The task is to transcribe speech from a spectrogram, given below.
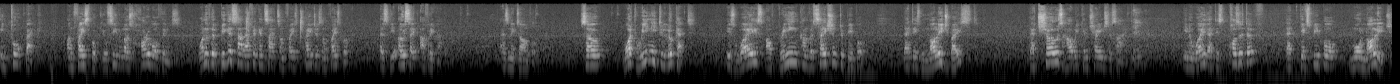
In talkback, on Facebook, you'll see the most horrible things. One of the biggest South African sites on face, pages on Facebook is the OSAID Africa, as an example. So what we need to look at is ways of bringing conversation to people that is knowledge-based, that shows how we can change society in a way that is positive, that gives people more knowledge,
